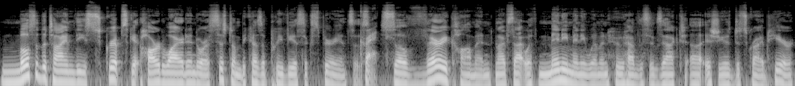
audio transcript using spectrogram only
Most of the time, these scripts get hardwired into our system because of previous experiences. Correct. So, very common. And I've sat with many, many women who have this exact uh, issue described here.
